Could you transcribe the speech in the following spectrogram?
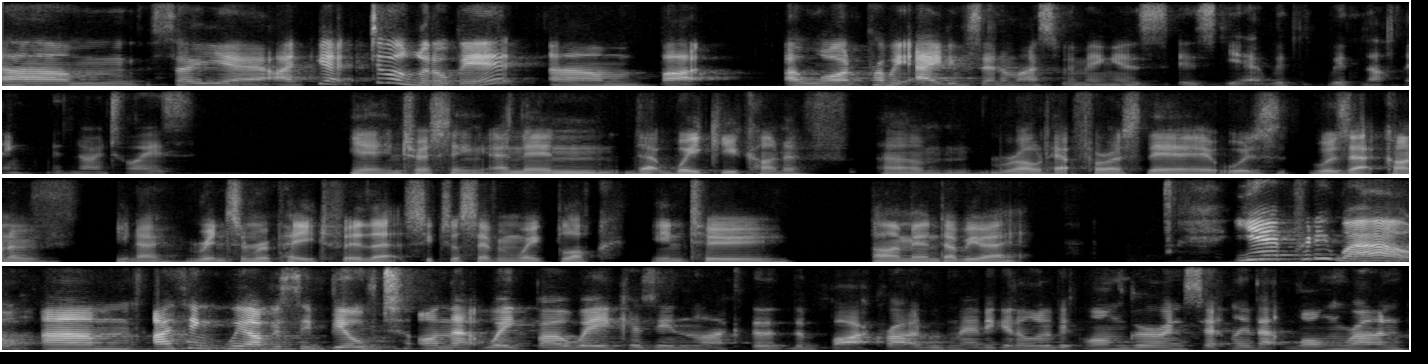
Um, so yeah, I yeah, do a little bit, um, but a lot, probably eighty percent of my swimming is is yeah with with nothing, with no toys. Yeah, interesting. And then that week you kind of um, rolled out for us there was was that kind of you know rinse and repeat for that six or seven week block into Ironman WA. Yeah, pretty well. Um, I think we obviously built on that week by week, as in like the, the bike ride would maybe get a little bit longer, and certainly that long run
